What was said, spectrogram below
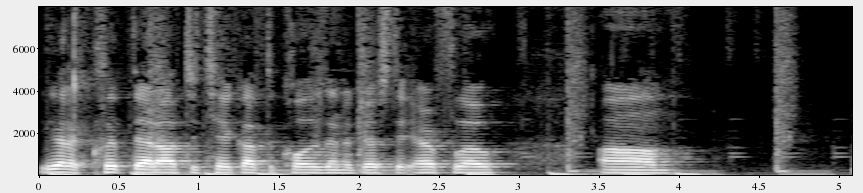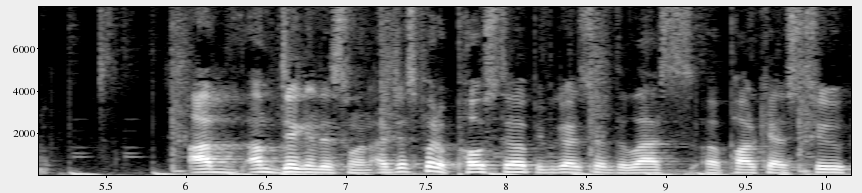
you gotta clip that off to take off the coils and adjust the airflow. Um, I'm, I'm, digging this one. I just put a post up. If you guys heard the last uh, podcast too,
